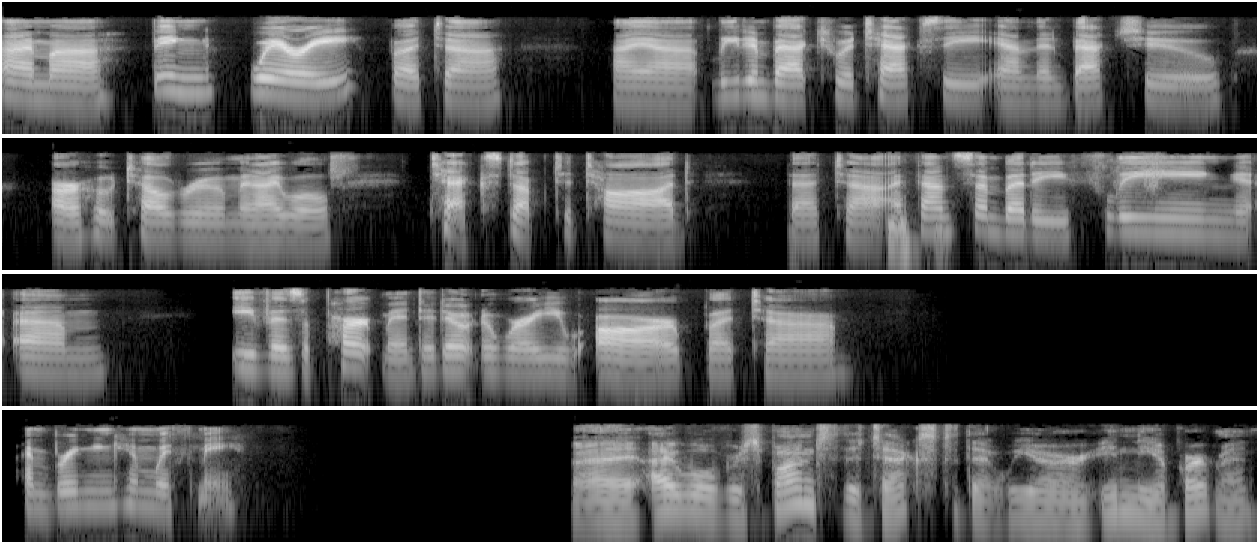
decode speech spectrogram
I'm uh, being wary, but uh, I uh, lead him back to a taxi and then back to our hotel room, and I will text up to Todd that uh, I found somebody fleeing um, Eva's apartment. I don't know where you are, but uh, I'm bringing him with me. I, will respond to the text that we are in the apartment.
